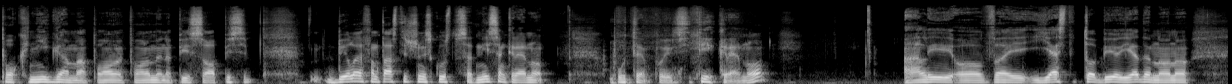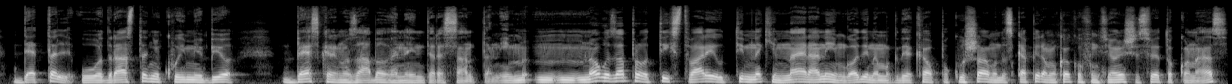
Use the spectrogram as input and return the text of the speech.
po knjigama, po ome, po ome napisao opisi. Bilo je fantastično iskustvo, sad nisam krenuo putem kojim si ti krenuo, ali ovaj, jeste to bio jedan ono detalj u odrastanju koji mi je bio beskreno zabaven i interesantan i mnogo zapravo tih stvari u tim nekim najranijim godinama gde kao pokušavamo da skapiramo kako funkcioniše sve to ko nas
